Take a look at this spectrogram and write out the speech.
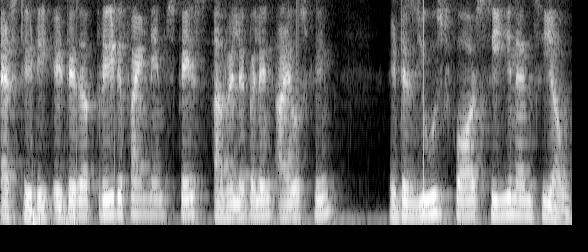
std. It is a predefined namespace available in iostream. It is used for cin and cout.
